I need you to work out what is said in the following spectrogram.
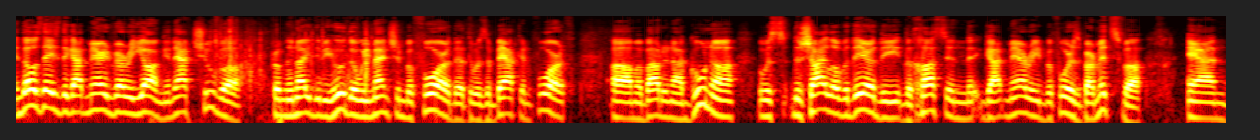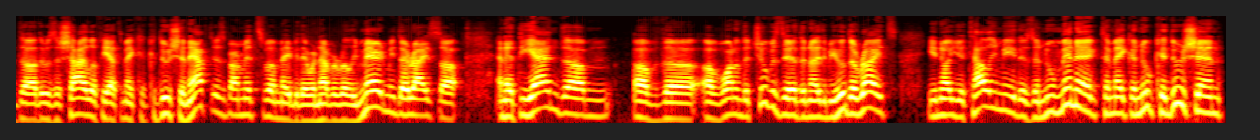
In those days, they got married very young. In that tshuva from the night of Yehuda, we mentioned before that there was a back and forth um, about an aguna. It was the shaila over there, the, the chassin that got married before his bar mitzvah. And uh, there was a shaila if he had to make a kedushin after his bar mitzvah. Maybe they were never really married midiraisa. And at the end, um, of the of one of the chuvas there, the Naid Behuda writes, you know, you're telling me there's a new minig to make a new kedushin.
